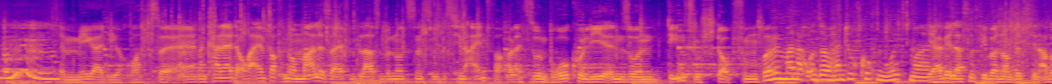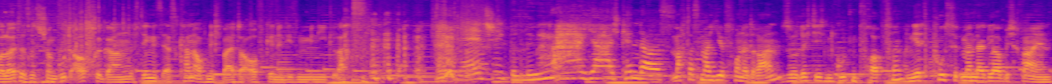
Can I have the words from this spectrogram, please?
Ist ja mega die Rotze, ey. Man kann halt auch einfach normale Seifenblasen benutzen. Das ist ein bisschen einfacher, als so ein Brokkoli in so ein Ding zu stopfen. Wollen wir mal nach unserem Handtuch gucken? Hol's mal. Ja, wir lassen es lieber noch ein bisschen. Aber Leute, es ist schon gut aufgegangen. Das Ding ist, es kann auch nicht weiter aufgehen in diesem Mini-Glas. Magic Balloon. ah, ja, ich kenne das. Mach das mal hier vorne dran. So richtig einen guten Pfropfen. Und jetzt pustet man da, glaube ich, rein.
